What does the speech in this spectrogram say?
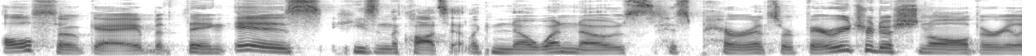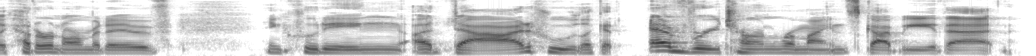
also gay, but thing is, he's in the closet. Like no one knows. His parents are very traditional, very like heteronormative, including a dad who, like, at every turn reminds Gabi that,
